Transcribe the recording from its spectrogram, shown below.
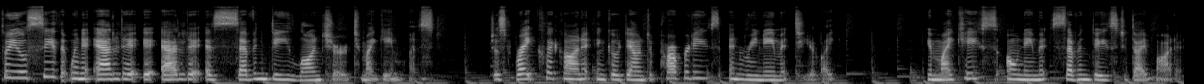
So you'll see that when it added it, it added it as 7D Launcher to my game list. Just right click on it and go down to Properties and rename it to your liking. In my case, I'll name it 7 Days to Die Modded.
